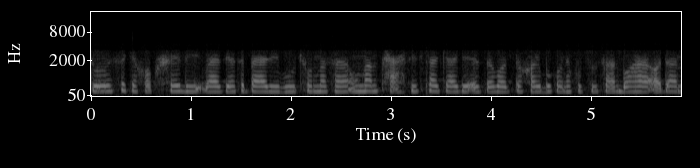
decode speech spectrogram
درسته که خب خیلی وضعیت بدی بود چون مثلا اون من تهدید کرد که اگه ازدواج بخوای بکنی خصوصا با هر آدم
